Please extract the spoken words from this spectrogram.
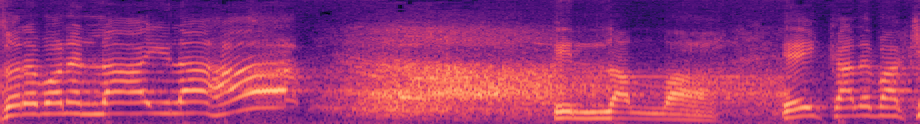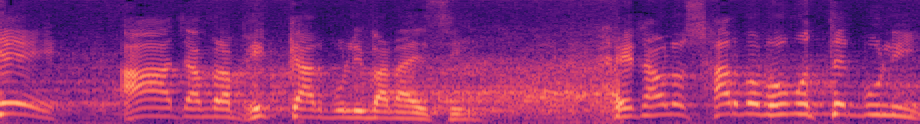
জোরে বলেন, লা ইলাহা এই কালেমাকে আজ আমরা ভিক্ষার বুলি বানাইছি। এটা হলো সার্বভৌমত্বের বুলি।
